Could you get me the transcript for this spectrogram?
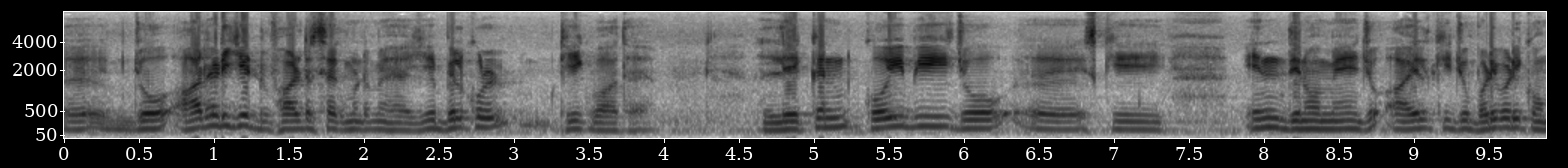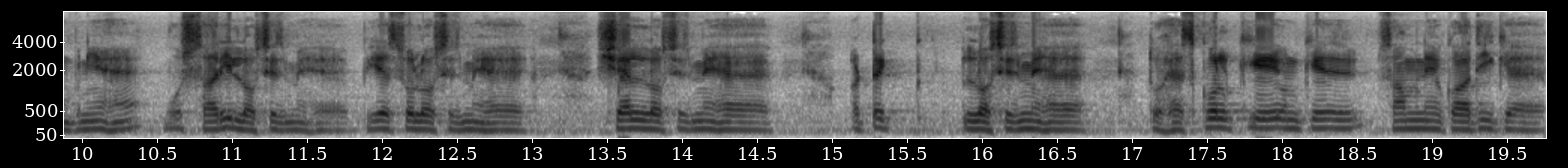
जो ऑलरेडी ये डिफ़ॉल्टर सेगमेंट में है, ये बिल्कुल ठीक बात है। लेकिन कोई भी जो इसकी, इन दिनों में जो ऑयल की जो बड़ी बड़ी कंपनियाँ हैं, वो सारी लॉसेज में है। पीएसओ लॉसेज में है शेल लॉसेज में है अटेक लॉसेज में है। तो हैस्कोल के, उनके सामने ही क्या है?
